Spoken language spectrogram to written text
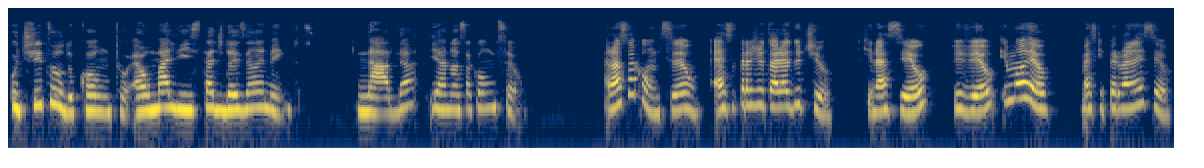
O título do conto é uma lista de dois elementos: nada e a nossa condição. A nossa condição é essa trajetória do tio, que nasceu, viveu e morreu, mas que permaneceu.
